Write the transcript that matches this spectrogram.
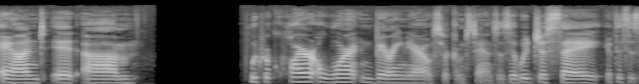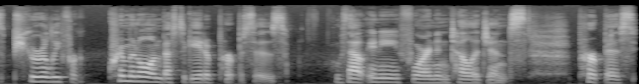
and it um, would require a warrant in very narrow circumstances. It would just say if this is purely for criminal investigative purposes, without any foreign intelligence purpose,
